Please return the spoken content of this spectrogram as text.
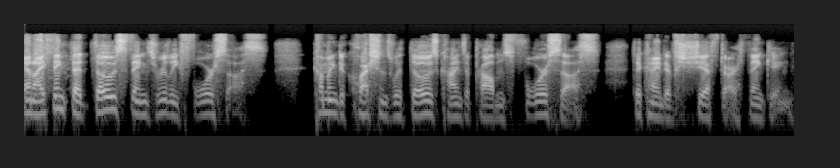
And I think that those things really force us. Coming to questions with those kinds of problems force us to kind of shift our thinking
